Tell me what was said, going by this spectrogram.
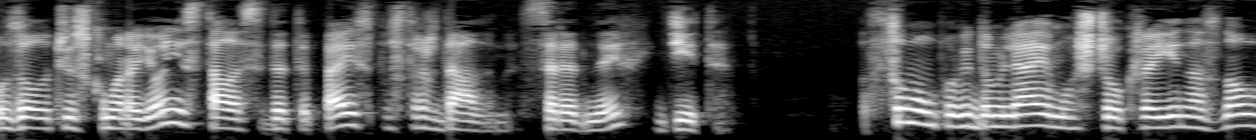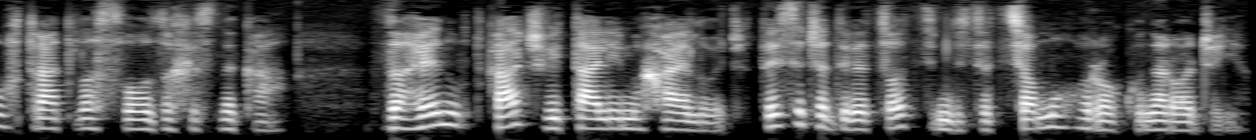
У Золочівському районі сталося ДТП із постраждалими, серед них діти. Сумом повідомляємо, що Україна знову втратила свого захисника. Загинув ткач Віталій Михайлович 1977 року народження.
